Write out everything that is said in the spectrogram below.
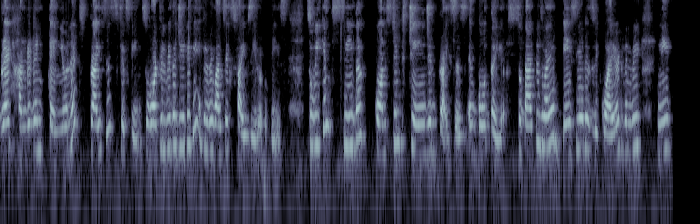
bread 110 units, price is 15. So what will be the GDP? It will be 1650 rupees. So we can see the constant change in prices in both the years. So that is why a base year is required when we need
